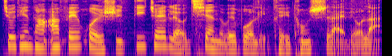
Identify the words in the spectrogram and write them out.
旧天堂阿飞或者是 DJ 刘倩的微博里，可以同时来浏览。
